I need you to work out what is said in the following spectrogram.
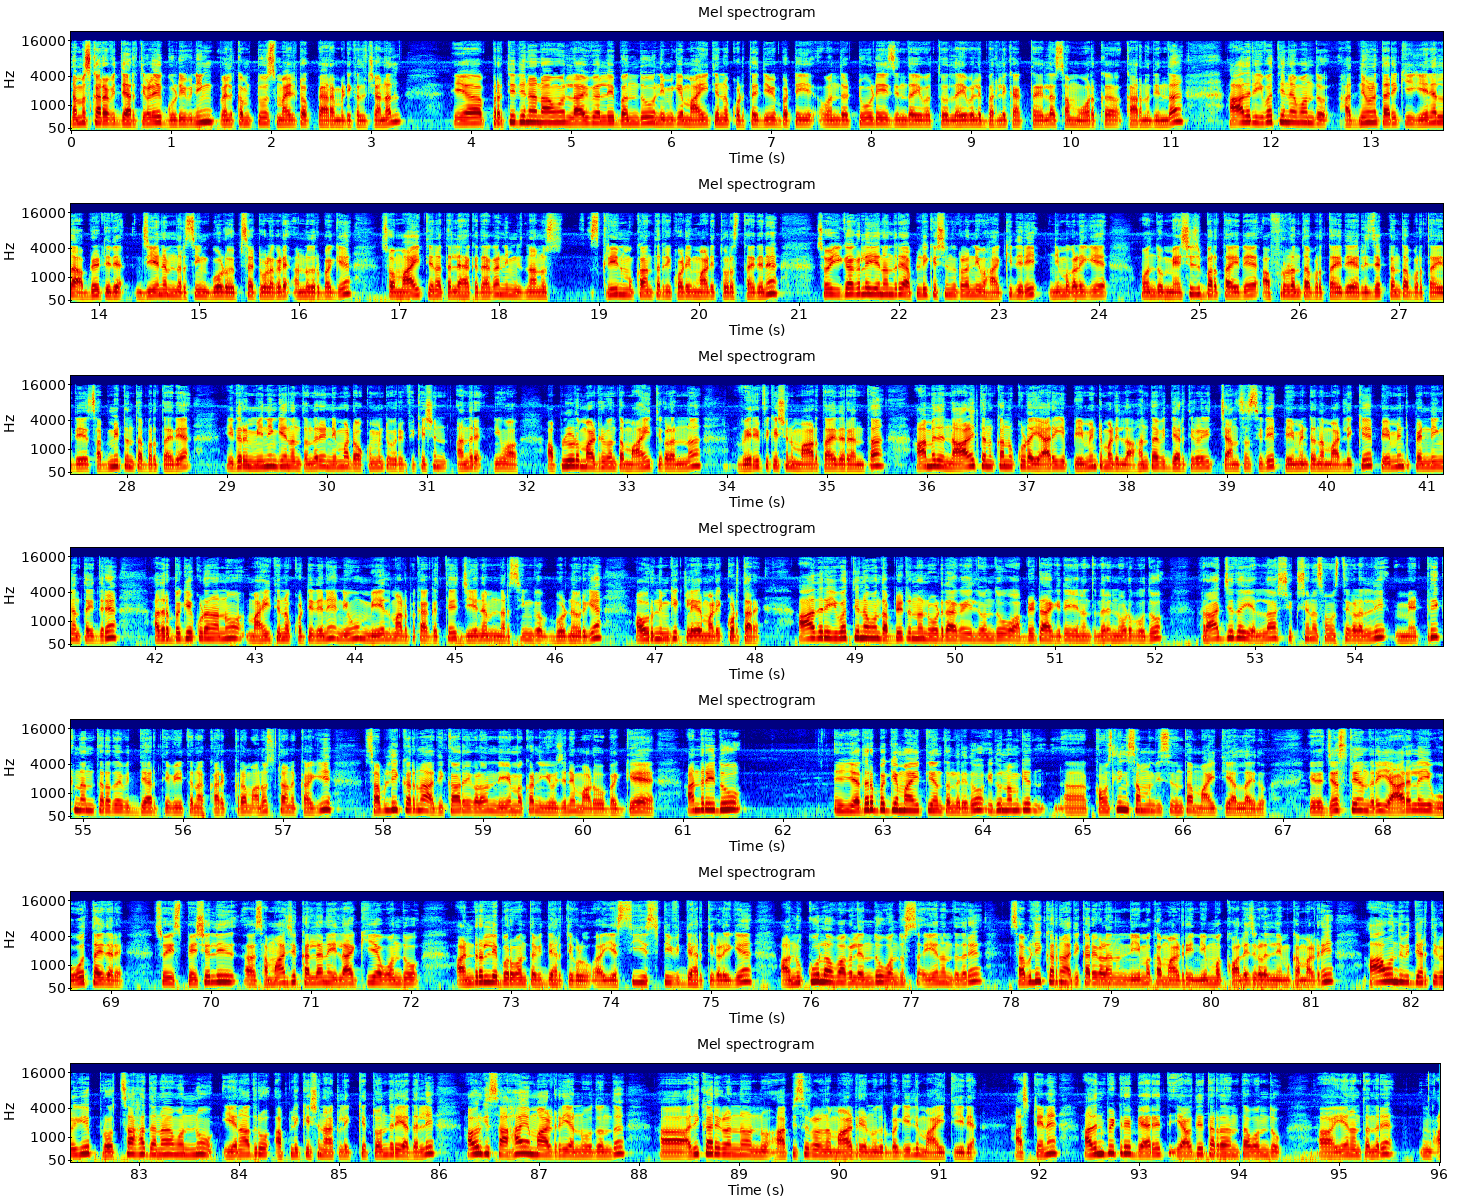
ನಮಸ್ಕಾರ ವಿದ್ಯಾರ್ಥಿಗಳೇ good evening welcome to Smile Talk paramedical channel ಪ್ರತಿದಿನ ನಾವು ಲೈವಲ್ಲಿ ಬಂದು ನಿಮಗೆ ಮಾಹಿತಿಯನ್ನು ಕೊಡ್ತಾ ಇದ್ದೀವಿ ಬಟ್ ಒಂದು ಟೂ ಡೇಸಿಂದ ಇವತ್ತು ಲೈವಲ್ಲಿ ಬರಲಿಕ್ಕೆ ಆಗ್ತಾ ಇಲ್ಲ ಸಮ್ ವರ್ಕ್ ಕಾರಣದಿಂದ. ಆದರೆ ಇವತ್ತಿನ ಒಂದು ಹದಿನೇಳನೇ ತಾರೀಕಿಗೆ ಏನೆಲ್ಲ ಅಪ್ಡೇಟ್ ಇದೆ ಜಿ ನರ್ಸಿಂಗ್ ಬೋರ್ಡ್ ವೆಬ್ಸೈಟ್ ಒಳಗಡೆ ಅನ್ನೋದ್ರ ಬಗ್ಗೆ. ಸೊ ಮಾಹಿತಿಯನ್ನು ತಲೆ ಹಾಕಿದಾಗ ನಿಮ್ಗೆ ನಾನು ಸ್ಕ್ರೀನ್ ಮುಖಾಂತರ ರೆಕಾರ್ಡಿಂಗ್ ಮಾಡಿ ತೋರಿಸ್ತಾ ಇದ್ದೇನೆ. ಸೊ ಈಗಾಗಲೇ ಏನಂದರೆ ಅಪ್ಲಿಕೇಶನ್ಗಳನ್ನು ನೀವು ಹಾಕಿದ್ದೀರಿ. ನಿಮ್ಮಗಳಿಗೆ ಒಂದು ಮೆಸೇಜ್ ಬರ್ತಾ ಇದೆ ಅಪ್ರೂವ್ಡ್ ಅಂತ ಬರ್ತಾ ಇದೆ ರಿಜೆಕ್ಟ್ ಅಂತ ಬರ್ತಾ ಇದೆ ಸಬ್ಮಿಟ್ ಅಂತ ಬರ್ತಾ ಇದೆ. ಇದರ ಮೀನಿಂಗ್ ಏನಂತಂದರೆ ನಿಮ್ಮ ಡಾಕ್ಯುಮೆಂಟ್ ವೆರಿಫಿಕೇಷನ್ ಅಂದರೆ ನೀವು ಅಪ್ಲೋಡ್ ಮಾಡಿರುವಂಥ ಮಾಹಿತಿಗಳನ್ನು ವೆರಿಫಿಕೇಷನ್ ಮಾಡ್ತಾ ಇದ್ದಾರೆ ಅಂತ. ಆಮೇಲೆ ನಾಳೆ ತನಕನೂ ಕೂಡ ಯಾರಿಗೆ ಪೇಮೆಂಟ್ ಮಾಡಿಲ್ಲ, ಅಂಥ ವಿದ್ಯಾರ್ಥಿಗಳಿಗೆ ಚಾನ್ಸಸ್ ಇದೆ ಪೇಮೆಂಟನ್ನು ಮಾಡಲಿಕ್ಕೆ. ಪೇಮೆಂಟ್ ಪೆಂಡಿಂಗ್ ಅಂತ ಇದ್ದರೆ ಅದರ ಬಗ್ಗೆ ಕೂಡ ನಾನು ಮಾಹಿತಿಯನ್ನು ಕೊಟ್ಟಿದ್ದೇನೆ. ನೀವು ಮೇಲ್ ಮಾಡಬೇಕಾಗತ್ತೆ ಜೆ ಎನ್ ಎಂ ನರ್ಸಿಂಗ್ ಬೋರ್ಡ್ನವರಿಗೆ ಅವರು ನಿಮಗೆ ಕ್ಲಿಯರ್ ಮಾಡಿ ಕೊಡ್ತಾರೆ. ಆದರೆ ಇವತ್ತಿನ ಒಂದು ಅಪ್ಡೇಟನ್ನು ನೋಡಿದಾಗ ಇಲ್ಲೊಂದು ಅಪ್ಡೇಟ್ ಆಗಿದೆ. ಏನಂತಂದರೆ ನೋಡ್ಬೋದು, ರಾಜ್ಯದ ಎಲ್ಲ ಶಿಕ್ಷಣ ಸಂಸ್ಥೆಗಳಲ್ಲಿ ಮೆಟ್ರಿಕ್ ನಂತರದ ವಿದ್ಯಾರ್ಥಿ ವೇತನ ಕಾರ್ಯಕ್ರಮ ಅನುಷ್ಠಾನಕ್ಕಾಗಿ ಸಬಲೀಕರಣ ಅಧಿಕಾರಿಗಳನ್ನು ನೇಮಕ ನಿಯೋಜನೆ ಮಾಡುವ ಬಗ್ಗೆ. ಅಂದರೆ ಇದು ಎದರ ಬಗ್ಗೆ ಮಾಹಿತಿ ಅಂತಂದರೆ ಇದು ಇದು ನಮಗೆ ಕೌನ್ಸಿಲಿಂಗ್ ಸಂಬಂಧಿಸಿದಂಥ ಮಾಹಿತಿ ಅಲ್ಲ ಇದು. ಇದು ಜಸ್ಟ್ ಏನಂದರೆ ಯಾರೆಲ್ಲ ಈಗ ಓದ್ತಾ ಇದ್ದಾರೆ ಸೊ ಈ ಸ್ಪೆಷಲಿ ಸಮಾಜ ಕಲ್ಯಾಣ ಇಲಾಖೆಯ ಒಂದು ಅಂಡರಲ್ಲಿ ಬರುವಂಥ ವಿದ್ಯಾರ್ಥಿಗಳು ಎಸ್ ಸಿ, ಎಸ್ ಟಿ ವಿದ್ಯಾರ್ಥಿಗಳಿಗೆ ಅನುಕೂಲವಾಗಲೆಂದು ಒಂದು ಸ ಏನಂತಂದರೆ ಸಬಲೀಕರಣ ಅಧಿಕಾರಿಗಳನ್ನು ನೇಮಕ ಮಾಡಿರಿ, ನಿಮ್ಮ ಕಾಲೇಜ್ಗಳಲ್ಲಿ ನೇಮಕ ಮಾಡಿರಿ. ಆ ಒಂದು ವಿದ್ಯಾರ್ಥಿಗಳಿಗೆ ಪ್ರೋತ್ಸಾಹ ಧನವನ್ನು ಏನಾದರೂ ಅಪ್ಲಿಕೇಶನ್ ಹಾಕಲಿಕ್ಕೆ ತೊಂದರೆಯಾದಲ್ಲಿ ಅವ್ರಿಗೆ ಸಹಾಯ ಮಾಡಿರಿ ಅನ್ನೋದೊಂದು ಅಧಿಕಾರಿಗಳನ್ನು ಆಫೀಸರ್ಗಳನ್ನು ಮಾಡಿರಿ ಅನ್ನೋದ್ರ ಬಗ್ಗೆ ಇಲ್ಲಿ ಮಾಹಿತಿ ಇದೆ. ಅಷ್ಟೇ ಅದನ್ನು ಬಿಟ್ಟರೆ ಬೇರೆ ಯಾವುದೇ ಥರದಂಥ ಒಂದು ಏನಂತಂದರೆ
